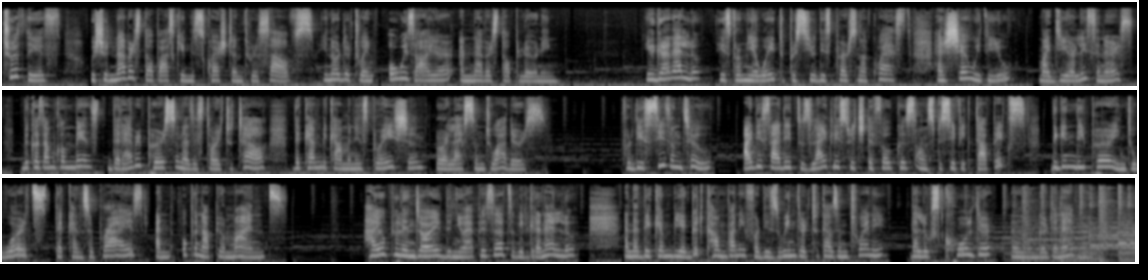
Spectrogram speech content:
Truth is, we should never stop asking this question to ourselves in order to aim always higher and never stop learning. Il Granello is for me a way to pursue this personal quest and share with you, my dear listeners, because I'm convinced that every person has a story to tell that can become an inspiration or a lesson to others. For this season 2, I decided to slightly switch the focus on specific topics, digging deeper into words that can surprise and open up your minds. I hope you'll enjoy the new episodes of Il Granello and that they can be a good company for this winter 2020 that looks colder and longer than ever.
